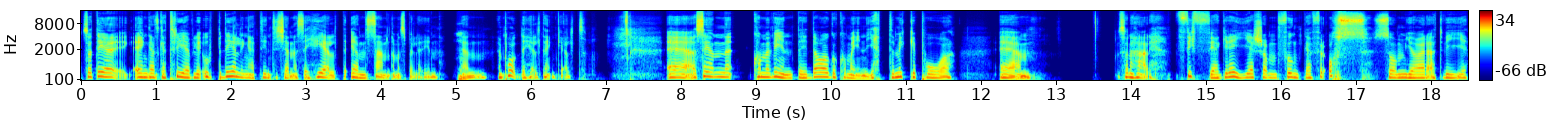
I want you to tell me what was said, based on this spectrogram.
Så att det är en ganska trevlig uppdelning, att inte känna sig helt ensam när man spelar in mm. en, en podd helt enkelt. Eh, sen kommer vi inte idag att komma in jättemycket på eh, sådana här fiffiga grejer som funkar för oss, som gör att vi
